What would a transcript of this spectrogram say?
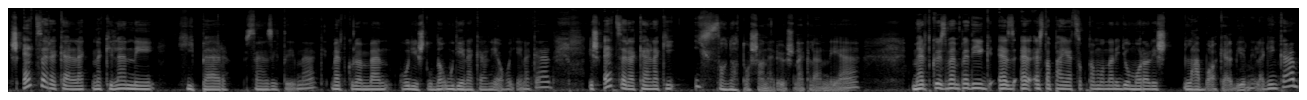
és egyszerre kell neki lenni hiper szenzitívnek, mert különben hogy is tudna úgy énekelni, ahogy énekelt, és egyszerre kell neki iszonyatosan erősnek lennie, mert közben pedig ez, e, ezt a pályát szoktam mondani, gyomorral és lábbal kell bírni leginkább,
